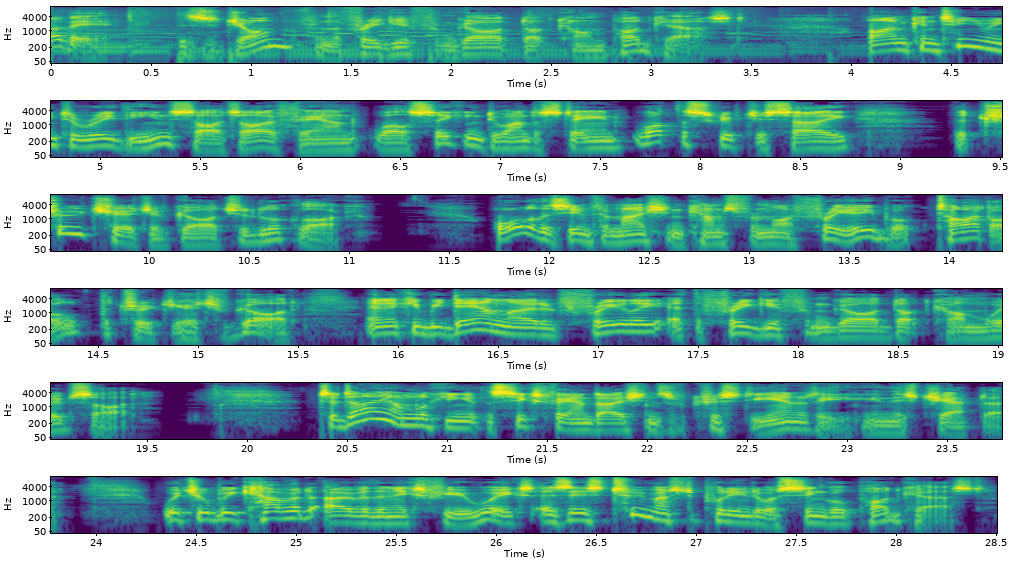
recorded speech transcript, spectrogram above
Hi there, this is John from the freegiftfromgod.com podcast. I'm continuing to read the insights I've found while seeking to understand what the scriptures say the true Church of God should look like. All of this information comes from my free ebook titled The True Church of God, and it can be downloaded freely at the freegiftfromgod.com website. Today I'm looking at the six foundations of Christianity in this chapter, which will be covered over the next few weeks as there's too much to put into a single podcast.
